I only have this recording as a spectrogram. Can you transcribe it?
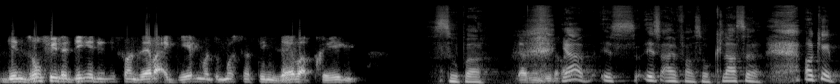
gehen so viele Dinge, die sich von selber ergeben und du musst das Ding selber prägen. Super. Ja, ist, ist einfach so. Klasse. Okay,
